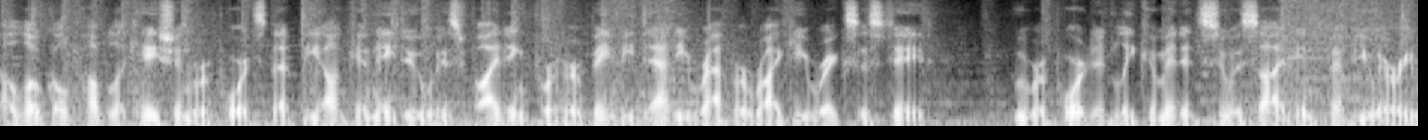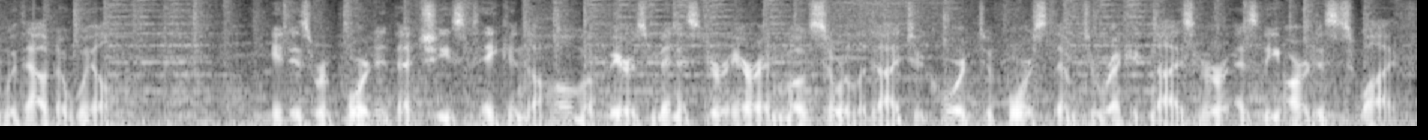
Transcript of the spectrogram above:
A local publication reports that Bianca Naidoo is fighting for her baby daddy rapper Riky Rick's estate, who reportedly committed suicide in February without a will. It is reported that she's taken the Home Affairs Minister Aaron Motsoaledi to court to force them to recognize her as the artist's wife.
